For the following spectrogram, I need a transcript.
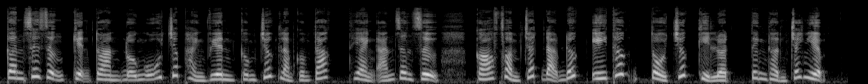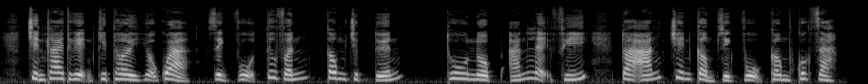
Cần xây dựng kiện toàn đội ngũ chấp hành viên công chức làm công tác thi hành án dân sự có phẩm chất đạo đức, ý thức, tổ chức kỷ luật, tinh thần trách nhiệm, triển khai thực hiện kịp thời, hiệu quả dịch vụ tư vấn công trực tuyến, thu nộp án lệ phí, tòa án trên cổng dịch vụ công quốc gia.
